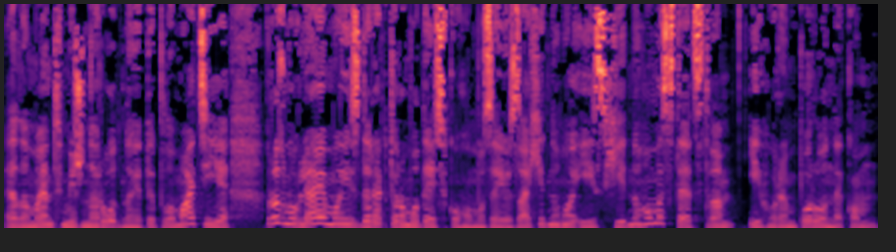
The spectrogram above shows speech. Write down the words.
елемент міжнародної дипломатії. Розмовляємо із директором Одеського музею західного і східного мистецтва Ігорем Поронником.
